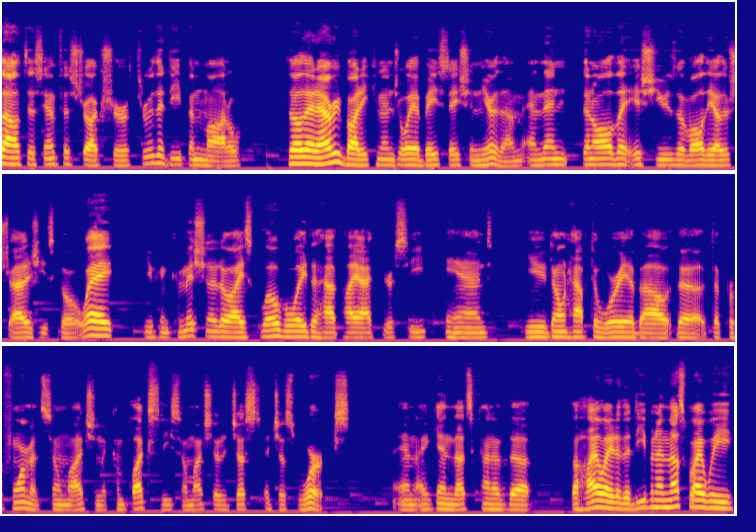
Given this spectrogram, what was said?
out this infrastructure through the DePIN model so that everybody can enjoy a base station near them. And then, then all the issues of all the other strategies go away. You can commission a device globally to have high accuracy, and you don't have to worry about the, the performance so much and the complexity so much that it just it just works. And again, that's kind of the the highlight of the DePIN, and that's why we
